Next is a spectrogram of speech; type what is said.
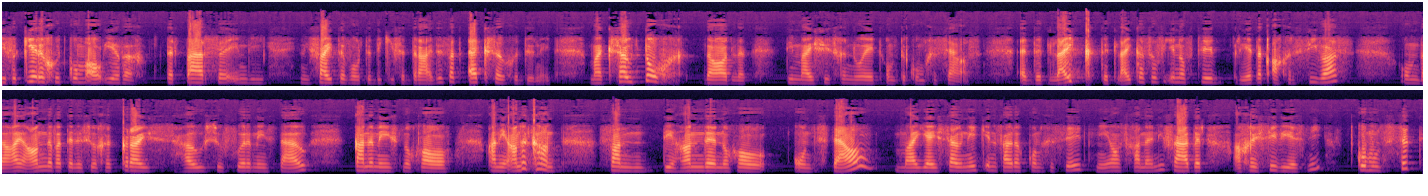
Die verkeerde goed kom al ewig ter perse en die en die feite word 'n bietjie verdraai. Dis wat ek sou gedoen het. Maar ek sou tog dadelik die meisies genooi het om te kom gesels. En dit lyk, dit lyk asof een of twee redelik aggressief was om daai hande wat hulle so gekruis hou so voor 'n mens te hou, kan 'n mens nogal aan die ander kant van die hande nogal ontstel, maar jy sou net eenvoudig kon gesê het, nee, ons gaan nou nie verder aggressief wees nie. Kom ons sit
